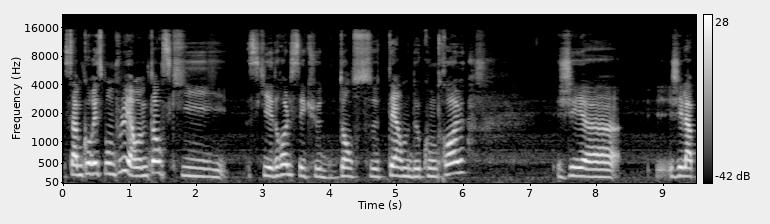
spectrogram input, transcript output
Ça me correspond plus et en même temps, ce qui, ce qui est drôle, c'est que dans ce terme de contrôle, j'ai euh, j'ai la,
